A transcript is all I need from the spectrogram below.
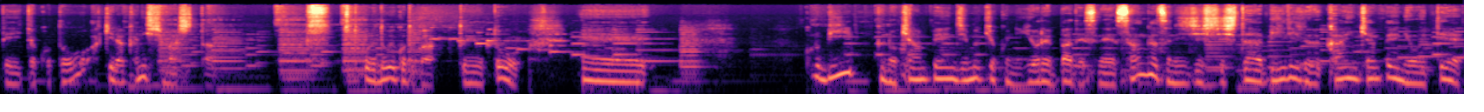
ていたことを明らかにしました。ちょっとこれどういうことかというと、えーこの B リーグのキャンペーン事務局によればですね、3月に実施した B リーグ会員キャンペーンにおいて、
